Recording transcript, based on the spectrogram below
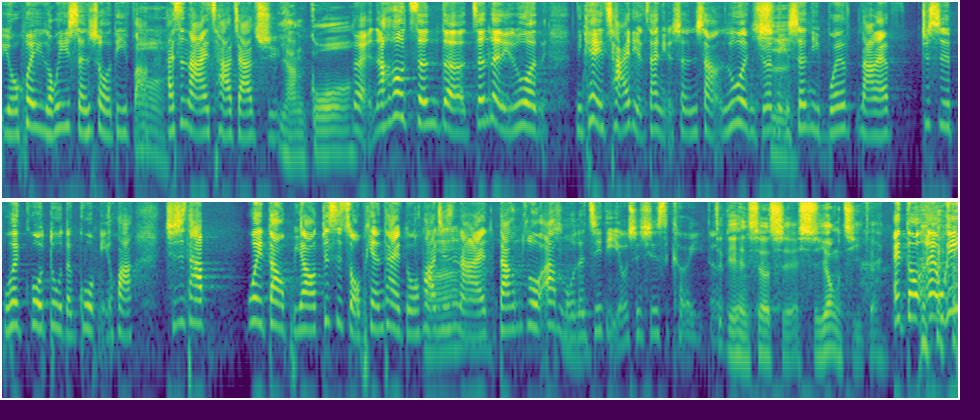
有会容易生锈的地方，还是拿来擦家具、养锅。对，然后真的真的，你如果你可以擦一点在你的身上，如果你觉得你身体不会拿来，就是不会过度的过敏的话，其实它。味道不要，就是走偏太多话，其实拿来当做按摩的基底油其实是可以的。这个也很奢侈，实用级的。哎，都哎，我跟你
